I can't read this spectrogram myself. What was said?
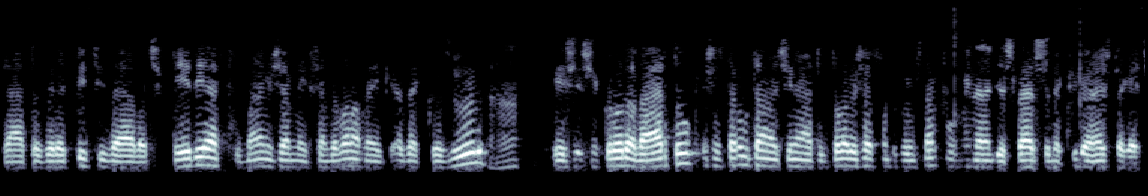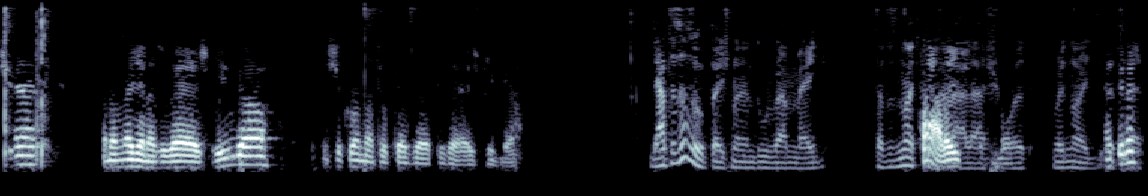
tehát azért egy picivel, vagy PDF, már nem is emlékszem, de valamelyik ezek közül, Aha. És, és akkor oda vártuk, és aztán utána csináltuk tovább, és azt mondtuk, hogy most nem fogunk minden egyes versenynek külön hashtaget csinálni, hanem legyen az az ES bringa, és akkor onnantól kezdve az ES bringa. De hát ez azóta is nagyon durván megy. Tehát az nagy kitalálás volt, vagy nagy Hát ötlet. én ezt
